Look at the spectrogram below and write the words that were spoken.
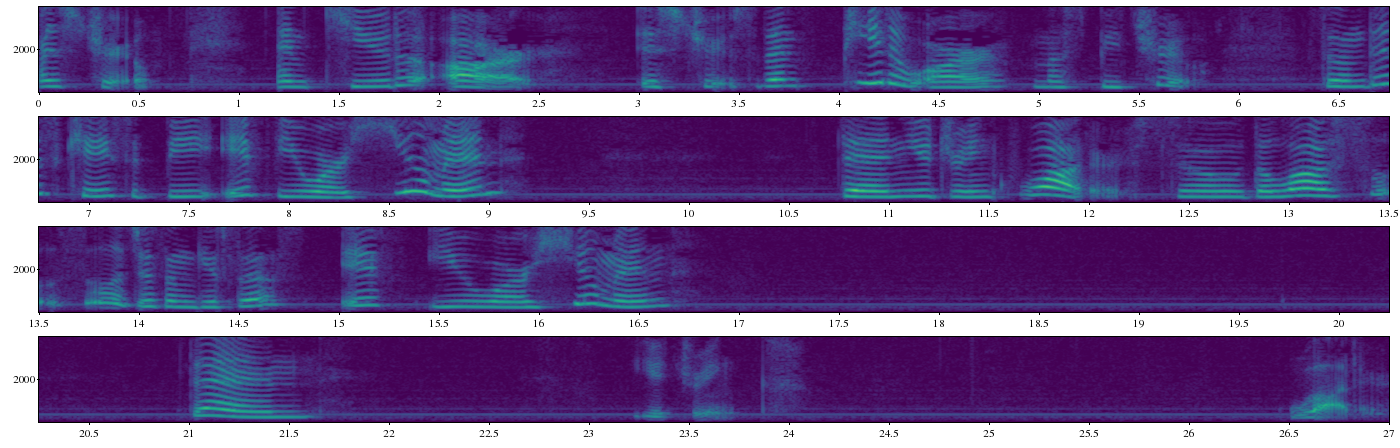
is true, and Q to R is true. So then P to R must be true. So in this case, it'd be if you are human, then you drink water. So the law of syllogism gives us if you are human, then you drink water.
